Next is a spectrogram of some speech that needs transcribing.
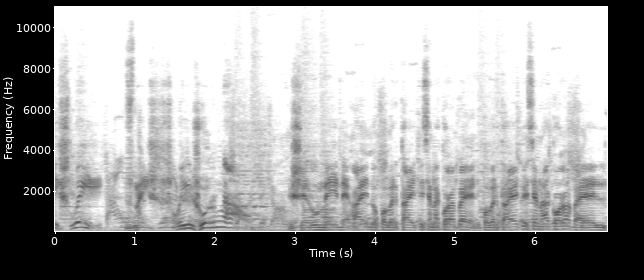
Знайшли, знайшли журнал. Жеруни, негайно повертайтеся на корабель, повертайтеся на корабель.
